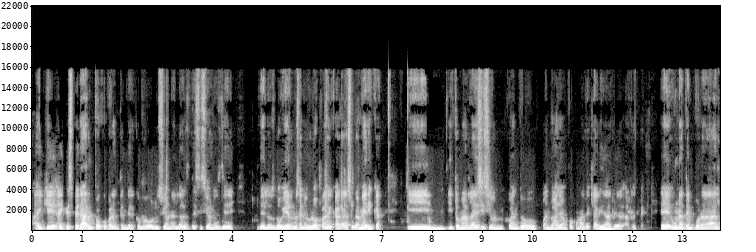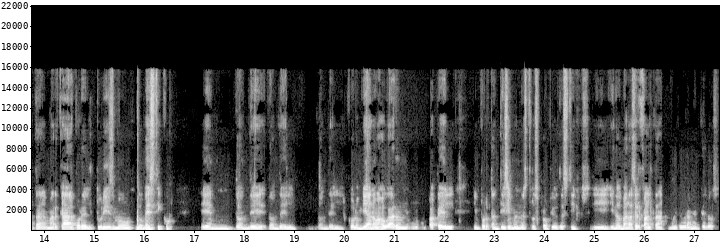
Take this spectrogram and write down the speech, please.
hay, que, hay que esperar un poco para entender cómo evolucionan las decisiones de, de los gobiernos en Europa de cara a Sudamérica y, tomar la decisión cuando, cuando haya un poco más de claridad al, respecto. Eh, una temporada alta marcada por el turismo doméstico, donde, donde, el, donde el colombiano va a jugar un, un papel importantísimo en nuestros propios destinos y, y, nos van a hacer falta muy seguramente los,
